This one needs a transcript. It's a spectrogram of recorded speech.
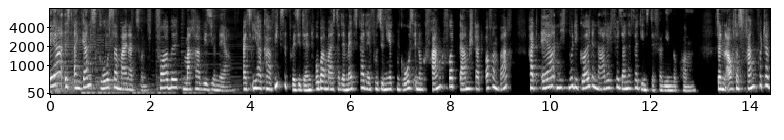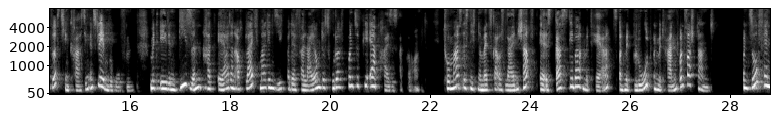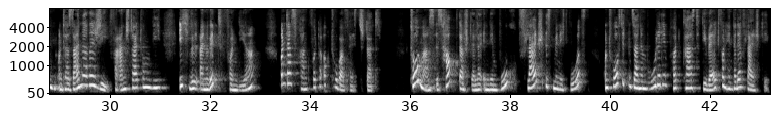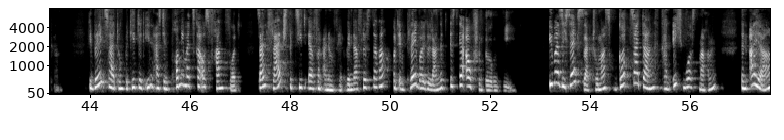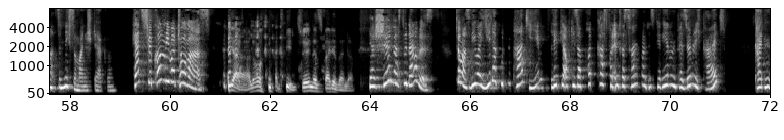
Er ist ein ganz großer meiner Zunft, Vorbild, Macher, Visionär. Als IHK-Vizepräsident, Obermeister der Metzger der fusionierten Großinnung Frankfurt, Darmstadt, Offenbach, hat er nicht nur die goldene Nadel für seine Verdienste verliehen bekommen, sondern auch das Frankfurter Würstchencasting ins Leben gerufen. Mit eben diesem hat er dann auch gleich mal den Sieg bei der Verleihung des Rudolf Kunze PR-Preises abgeräumt. Thomas ist nicht nur Metzger aus Leidenschaft, er ist Gastgeber mit Herz und mit Blut und mit Hand und Verstand. Und so finden unter seiner Regie Veranstaltungen wie Ich will ein Ritt von dir und das Frankfurter Oktoberfest statt. Thomas ist Hauptdarsteller in dem Buch Fleisch ist mir nicht Wurst und hostet mit seinem Bruder den Podcast Die Welt von hinter der Fleischtheke. Die Bildzeitung betitelt ihn als den Promi-Metzger aus Frankfurt. Sein Fleisch bezieht er von einem Rinderflüsterer und im Playboy gelandet ist er auch schon irgendwie. Über sich selbst sagt Thomas, Gott sei Dank kann ich Wurst machen, denn Eier sind nicht so meine Stärke. Herzlich willkommen, lieber Thomas. Ja, hallo Nadine. Schön, dass ich bei dir sein darf. Ja, schön, dass du da bist. Thomas, wie bei jeder guten Party lebt ja auch dieser Podcast von interessanten und inspirierenden Persönlichkeiten,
